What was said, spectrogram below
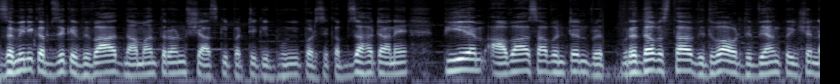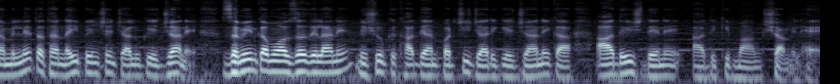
जमीनी कब्जे के विवाद, नामांतरण, शासकीय पट्टी की भूमि पर से कब्जा हटाने, पीएम आवास आवंटन वृद्धावस्था, विधवा और दिव्यांग पेंशन न मिलने तथा नई पेंशन चालू किए जाने, ज़मीन का मुआवजा दिलाने, निःशुल्क खाद्यान्न पर्ची जारी किए जाने का आदेश देने आदि की मांग शामिल है।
